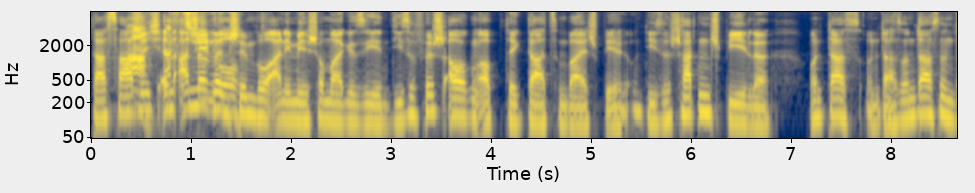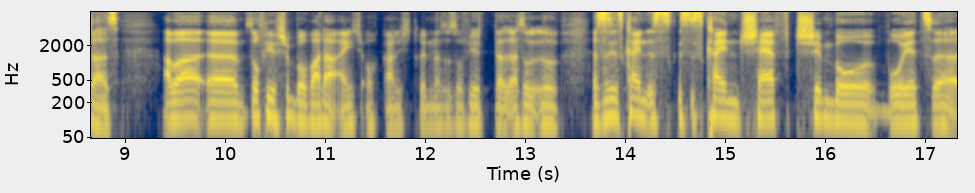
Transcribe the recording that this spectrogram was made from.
das habe Ah, ich in anderen. Shimbo-Anime schon mal gesehen. Diese Fischaugenoptik da zum Beispiel und diese Schattenspiele und das und das und das und das. Aber äh, so viel Shimbo war da eigentlich auch gar nicht drin. Also so viel, also so, das ist jetzt kein, es, es ist kein Shaft Shimbo, wo jetzt äh,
